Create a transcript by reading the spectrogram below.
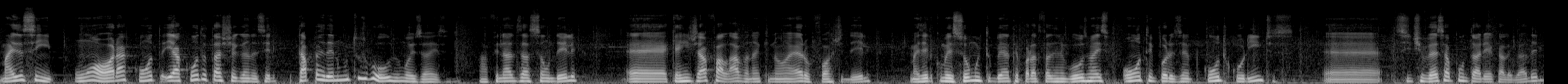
Mas assim, uma hora a conta, e a conta tá chegando assim, ele tá perdendo muitos gols, o Moisés. A finalização dele, é, que a gente já falava, né, que não era o forte dele, mas ele começou muito bem a temporada fazendo gols, mas ontem, por exemplo, contra o Corinthians, é, se tivesse a pontaria calibrada, ele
